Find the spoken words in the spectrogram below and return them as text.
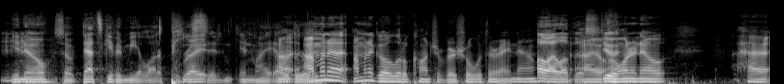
You know, so that's given me a lot of peace Right. in, in my Mm-hmm. I, elder. I'm gonna I'm gonna go a little controversial with it right now. Oh, I love this. I, Do. I want to know. Ha,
